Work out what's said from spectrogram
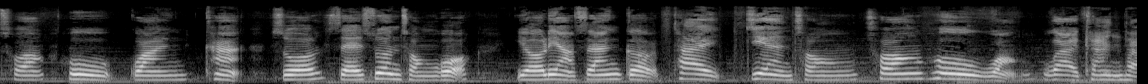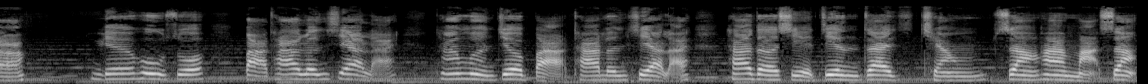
窗户观看，说：“谁顺从我？”有两三个太监从窗户往外看他。耶户说：“把他扔下来。”他们就把他扔下来。他的血溅在墙上和马上，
